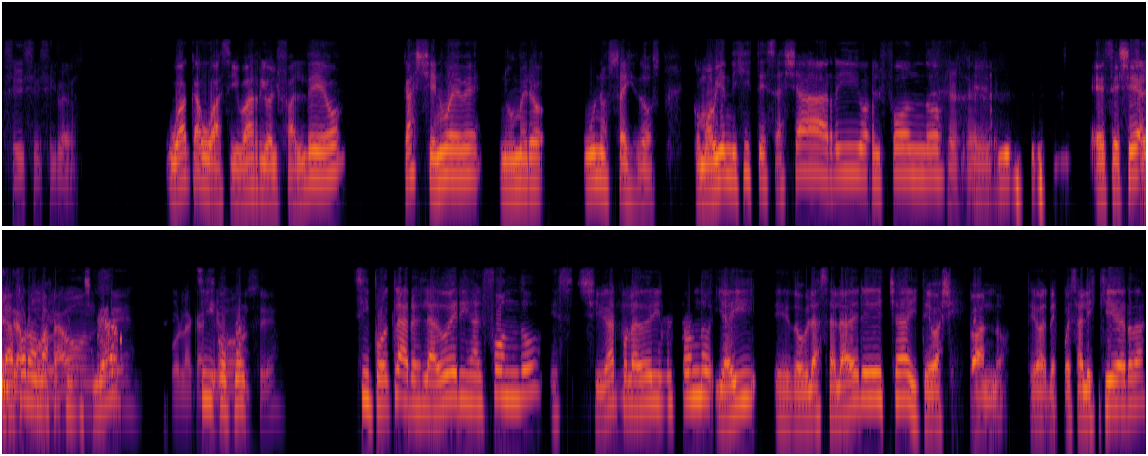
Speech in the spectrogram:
Sí, sí, sí, claro. Huacahuasi, barrio El Faldeo, calle 9, número 162. Como bien dijiste, es allá arriba, al fondo. eh, eh, se llega, la forma por más la fácil de llegar. 11, Por la calle 11. Sí, porque claro, es la Duerin al fondo, es llegar por la Duerin al fondo y ahí eh, doblás a la derecha y te va llevando. Te va, después a la izquierda.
